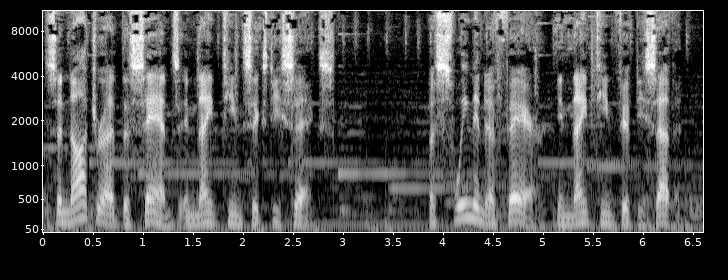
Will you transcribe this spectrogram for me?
Sinatra at the Sands in 1966. A Swingin' Affair, in 1957.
